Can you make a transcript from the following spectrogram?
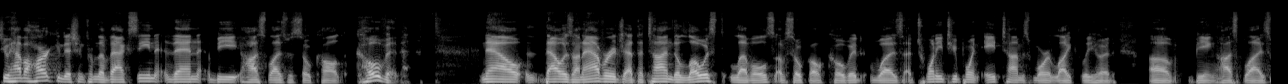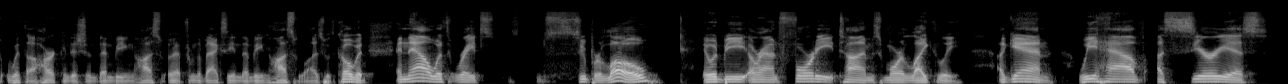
to have a heart condition from the vaccine than be hospitalized with so called COVID. Now, that was on average at the time, the lowest levels of so called COVID was a 22.8 times more likelihood of being hospitalized with a heart condition than being hosp- uh, from the vaccine than being hospitalized with COVID. And now, with rates super low, it would be around 40 times more likely. Again, we have a serious,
